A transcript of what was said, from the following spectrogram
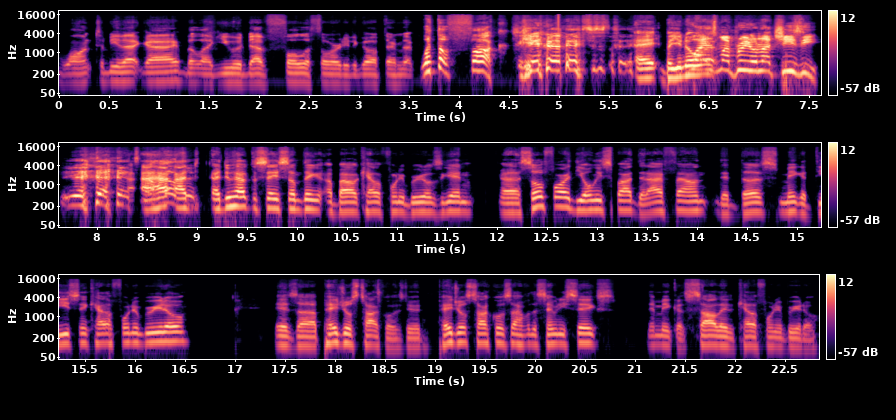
want to be that guy, but like you would have full authority to go up there and be like, "What the fuck?" You know, it's just, Hey, but you know Why what? is my burrito not cheesy? yeah, it's I, ha- I. I do have to say something about California burritos again. Uh, so far, the only spot that I found that does make a decent California burrito is uh, Pedro's Tacos, dude. Pedro's Tacos off of the 76. They make a solid California burrito.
